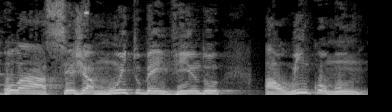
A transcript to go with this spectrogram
Olá, seja muito bem-vindo ao Incomum,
